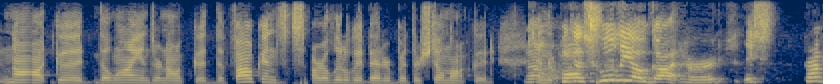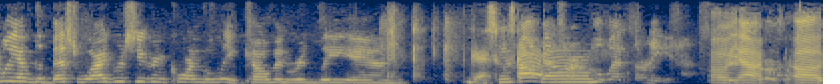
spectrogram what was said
not good. The Lions are not good. The Falcons are a little bit better, but they're still not good. No, And the Because Julio got hurt. They probably have the best wide receiving core in the league, Calvin Ridley, and Guess who's got Falcons him? 0 3. Oh James yeah. Uh,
